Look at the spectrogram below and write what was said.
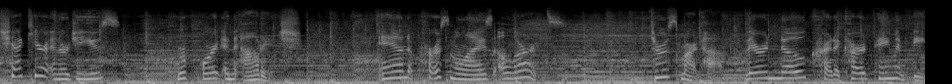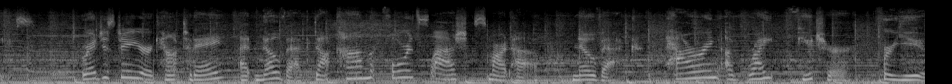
check your energy use, report an outage, and personalize alerts. Through SmartHub, there are no credit card payment fees. Register your account today at novec.com forward slash smarthub. NOVEC, powering a bright future for you.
